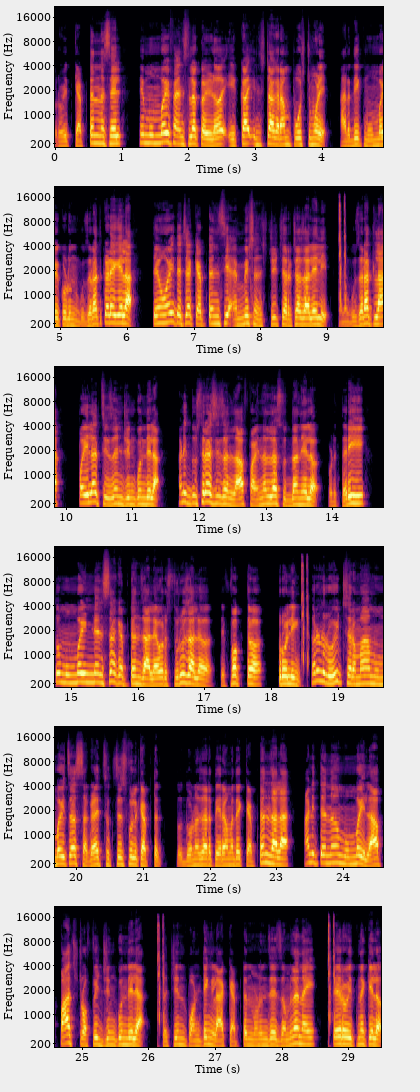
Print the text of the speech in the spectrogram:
रोहित कॅप्टन नसेल हे मुंबई फॅन्सला कळलं एका इंस्टाग्राम पोस्टमुळे हार्दिक मुंबईकडून गुजरातकडे गेला. तेव्हाही त्याच्या कॅप्टन्सी अँबिशन्सची चर्चा झालेली. त्यानं गुजरातला पहिला सीझन जिंकून दिला आणि दुसऱ्या सीझनला फायनलला सुद्धा नेलं. पण तरीही तो मुंबई इंडियन्सचा कॅप्टन झाल्यावर सुरू झालं. ते फक्त ट्रोलिंग कारण रोहित शर्मा मुंबईचा सगळ्यात सक्सेसफुल कॅप्टन तो दोन हजार तेरा मध्ये कॅप्टन झाला आणि त्यानं मुंबईला पाच ट्रॉफी जिंकून दिल्या. सचिन पॉन्टिंगला कॅप्टन म्हणून जे जमलं नाही ते रोहितनं केलं.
